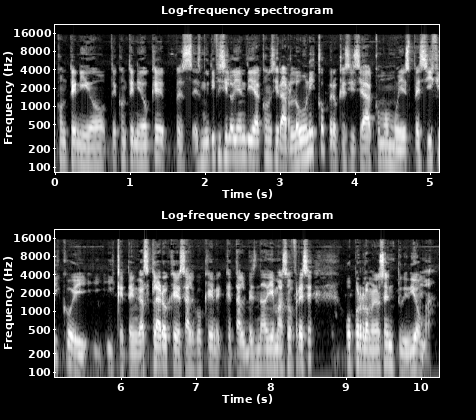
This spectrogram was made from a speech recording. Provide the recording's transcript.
contenido, de contenido que pues, es muy difícil hoy en día considerarlo único, pero que sí sea como muy específico y, que tengas claro que es algo que, que tal vez nadie más ofrece, o por lo menos en tu idioma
